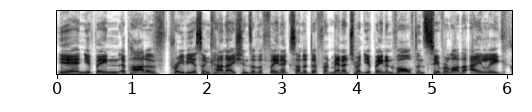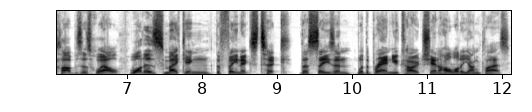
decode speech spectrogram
Yeah, and you've been a part of previous incarnations of the Phoenix under different management. You've been involved in several other A League clubs as well. What is making the Phoenix tick this season with a brand new coach and a whole lot of young players?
